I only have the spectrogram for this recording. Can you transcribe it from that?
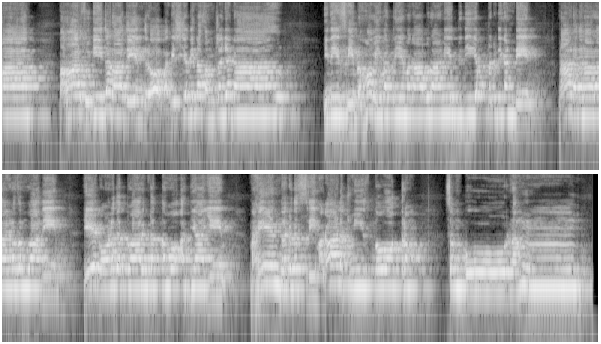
महासुखी च राजेन्द्रो भविष्यति न संशयः इति श्रीब्रह्मवैवर्त्ये महापुराणे द्वितीयप्रकृतिखण्डे नारदनारायणसंवादे एकोणचत्वारिंशत्तमो अध्याये महेन्द्रकृतश्रीमहालक्ष्मीस्तोत्रं सम्पूर्णम्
